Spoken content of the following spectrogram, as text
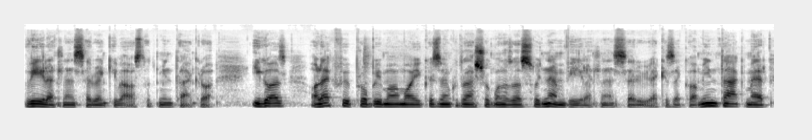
véletlenszerűen kiválasztott mintákra. Igaz, a legfőbb probléma a mai közönkutatásokban az az, hogy nem véletlenszerűek ezek a minták, mert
